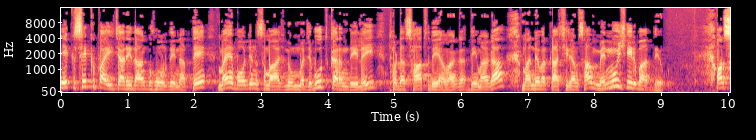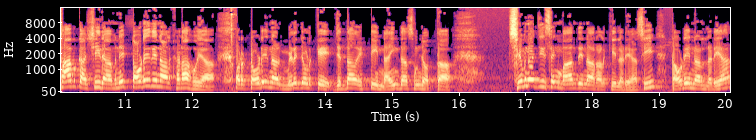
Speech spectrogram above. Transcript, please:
ਇੱਕ ਸਿੱਖ ਭਾਈਚਾਰੇ ਦਾ ਅੰਗ ਹੋਣ ਦੇ ਨਾਤੇ ਮੈਂ ਬਹੁਜਨ ਸਮਾਜ ਨੂੰ ਮਜ਼ਬੂਤ ਕਰਨ ਦੇ ਲਈ ਤੁਹਾਡਾ ਸਾਥ ਦੇਵਾਂਗਾ ਦੇਵਾਂਗਾ। ਮਾਨਯਵਰ ਕਾਸ਼ੀਰਾਮ ਸਾਹਿਬ, ਮੈਨੂੰ ਆਸ਼ੀਰਵਾਦ ਦਿਓ। ਔਰ ਸਾਹਿਬ ਕਾਸ਼ੀ ਰਾਮ ਨੇ ਟੌੜੇ ਦੇ ਨਾਲ ਖੜਾ ਹੋਇਆ ਔਰ ਟੌੜੇ ਨਾਲ ਮਿਲ ਜੁਲ ਕੇ ਜਿੱਦਾਂ 89 ਦਾ ਸਮਝੌਤਾ ਸਿਮਰਨਜੀਤ ਸਿੰਘ ਮਾਨ ਦੇ ਨਾਲ ਰਲ ਕੇ ਲੜਿਆ ਸੀ, ਟੌੜੇ ਨਾਲ ਲੜਿਆ,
